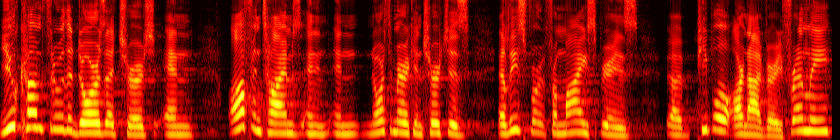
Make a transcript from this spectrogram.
you come through the doors at church, and oftentimes in, in North American churches, at least from, from my experience, uh, people are not very friendly.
